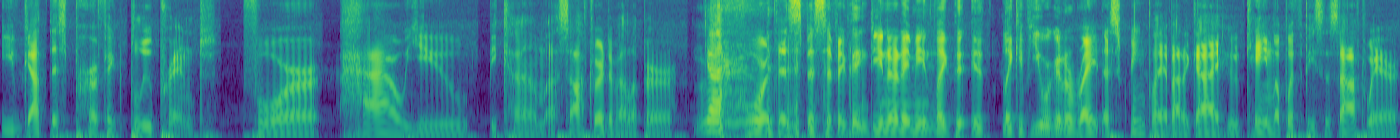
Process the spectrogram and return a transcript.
you've got this perfect blueprint for how you become a software developer for this specific thing. Do you know what I mean? Like, the, it, like if you were going to write a screenplay about a guy who came up with a piece of software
